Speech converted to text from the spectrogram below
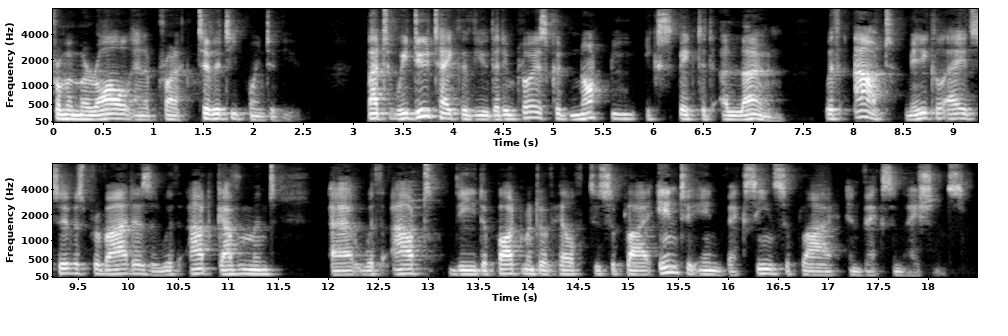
from a morale and a productivity point of view. But we do take the view that employers could not be expected alone without medical aid service providers and without government, uh, without the Department of Health to supply end to end vaccine supply and vaccinations.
